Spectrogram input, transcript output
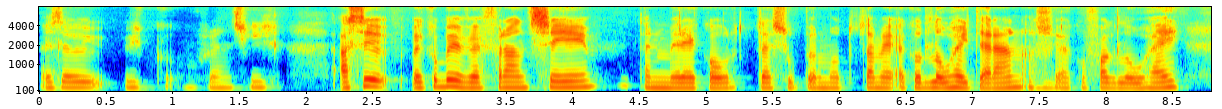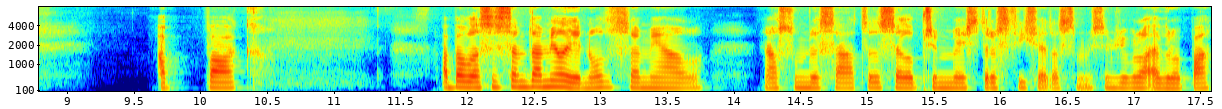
Ve světových konkurencích? Asi jakoby ve Francii, ten Miracle, to je supermoto, tam je jako dlouhý terén, mm. asi jako fakt dlouhý. A pak a pak vlastně jsem tam měl jednou, to jsem měl na 80, to se jelo při mistrovství světa, si myslím, že byla Evropa,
